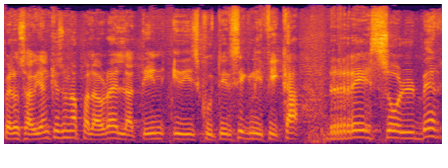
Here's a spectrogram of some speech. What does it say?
Pero ¿sabían que es una palabra del latín y discutir significa resolver?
